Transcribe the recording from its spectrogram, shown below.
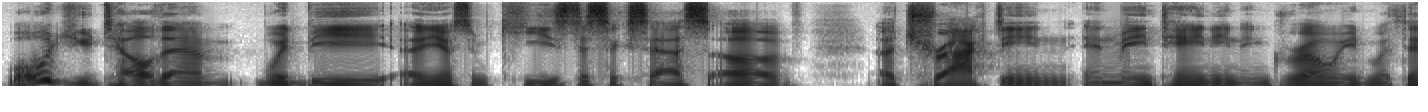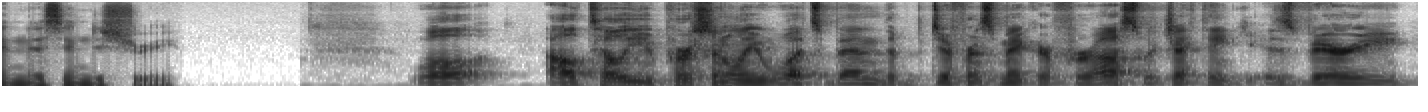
What would you tell them would be uh, you know some keys to success of attracting and maintaining and growing within this industry? Well, I'll tell you personally what's been the difference maker for us, which I think is very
